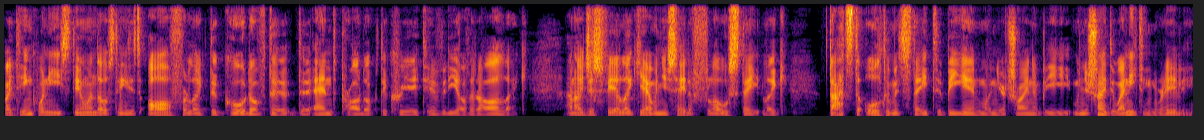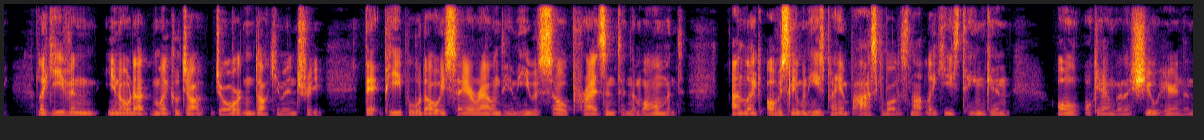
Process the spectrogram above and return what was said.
I think when he's doing those things, it's all for like the good of the the end product, the creativity of it all. Like, and I just feel like yeah, when you say the flow state, like that's the ultimate state to be in when you're trying to be when you're trying to do anything really. Like even you know that Michael jo- Jordan documentary that people would always say around him he was so present in the moment. And like obviously when he's playing basketball, it's not like he's thinking, "Oh, okay, I'm to shoot here and I'm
